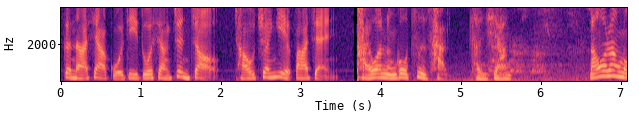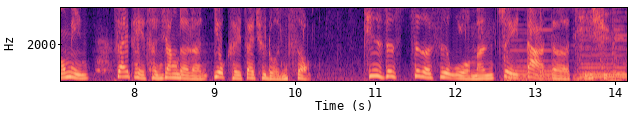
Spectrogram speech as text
更拿下国际多项证照，朝专业发展。台湾能够自产沉香，然后让农民栽培沉香的人又可以再去轮种，其实这这个是我们最大的期许。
